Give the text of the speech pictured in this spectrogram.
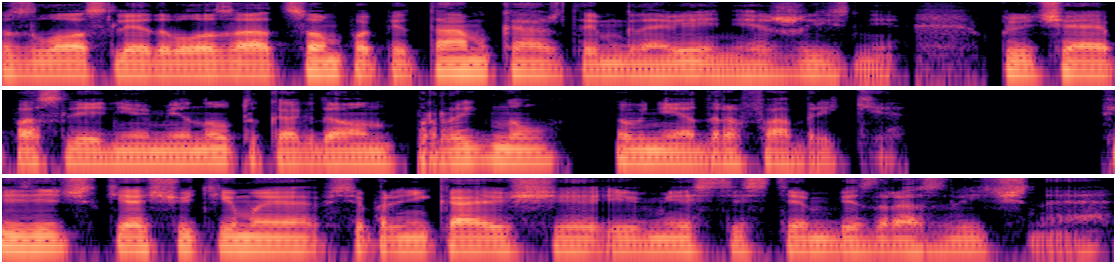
Зло следовало за отцом по пятам каждое мгновение жизни, включая последнюю минуту, когда он прыгнул в недра фабрики. Физически ощутимое, всепроникающее и вместе с тем безразличное.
